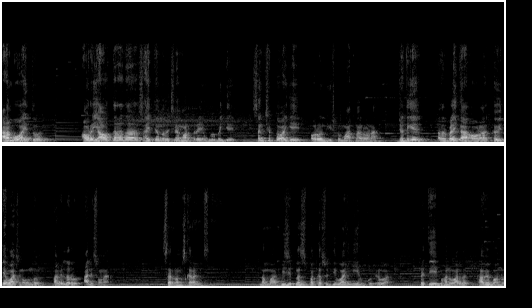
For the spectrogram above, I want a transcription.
ಆರಂಭವಾಯಿತು, ಅವರು ಯಾವ ಥರದ ಸಾಹಿತ್ಯವನ್ನು ರಚನೆ ಮಾಡ್ತಾರೆ ಎಂಬುದರ ಬಗ್ಗೆ ಸಂಕ್ಷಿಪ್ತವಾಗಿ ಅವರೊಂದಿಗಿಷ್ಟು ಮಾತನಾಡೋಣ. ಜೊತೆಗೆ ಅದರ ಬಳಿಕ ಅವರ ಕವಿತೆ ವಾಚನವನ್ನು ನಾವೆಲ್ಲರೂ ಆಲಿಸೋಣ. ಸರ್ ನಮಸ್ಕಾರ. ನಮ್ಮ ಬಿಜಿ ಪ್ಲಸ್ ಪಕ್ಕ ಸುದ್ದಿ ವಾಹಿನಿ ಹಮ್ಮಿಕೊಂಡಿರುವ ಪ್ರತಿ ಭಾನುವಾರದ ಕಾವ್ಯ ಭಾನು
